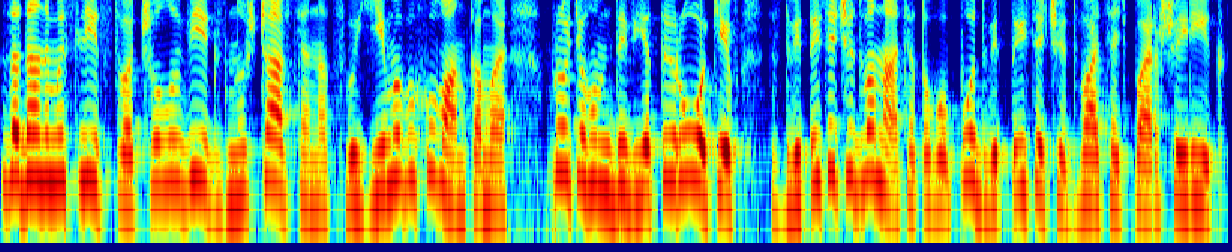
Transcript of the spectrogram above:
За даними слідства, чоловік знущався над своїми вихованками протягом 9 років з 2012 по 2021 рік.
